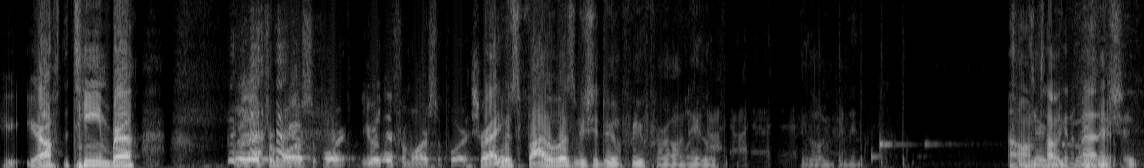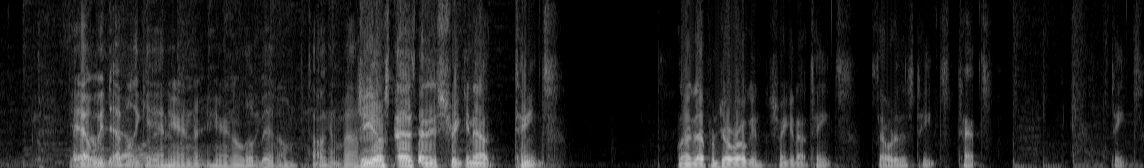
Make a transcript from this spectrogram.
You're- You're off the team, bro. You were there for moral support. You were there for moral support. That's right. There's five of us. We should do a free for all on Halo. Halo Infinite. Oh, I'm talking about it. shit. Yeah, we definitely it. can here in here in a little bit. I'm talking about it. Gio says that it's shrinking out taints. Learned that from Joe Rogan. Shrinking out taints. Is that what it is? Taints? Taints? Taints.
